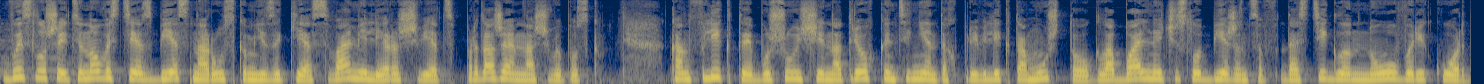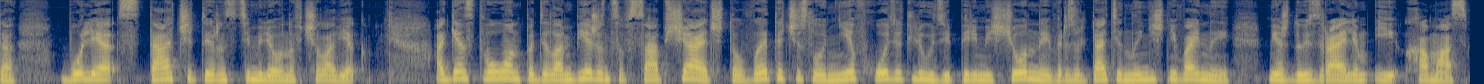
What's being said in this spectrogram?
Вы слушаете новости СБС на русском языке. С вами Лера Швец. Продолжаем наш выпуск. Конфликты, бушующие на трех континентах, привели к тому, что глобальное число беженцев достигло нового рекорда – более 114 миллионов человек. Агентство ООН по делам беженцев сообщает, что в это число не входят люди, перемещенные в результате нынешней войны между Израилем и Хамас.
